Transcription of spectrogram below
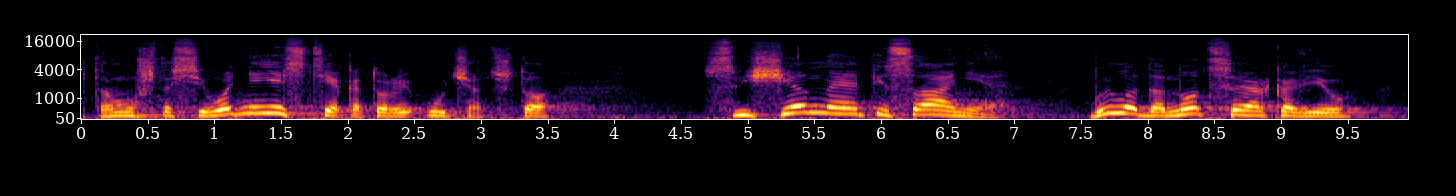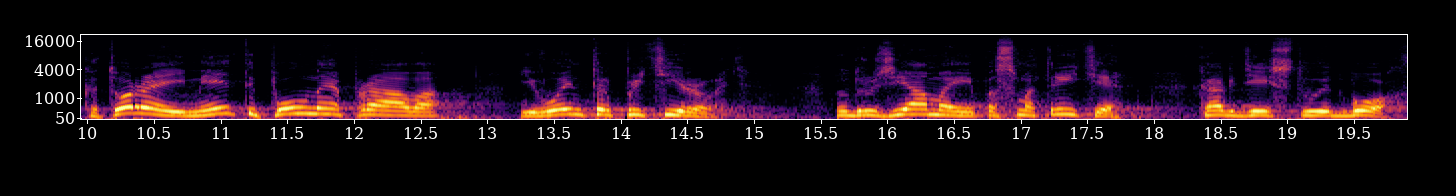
Потому что сегодня есть те, которые учат, что священное писание было дано церковью, которая имеет и полное право его интерпретировать. Но, друзья мои, посмотрите, как действует Бог.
